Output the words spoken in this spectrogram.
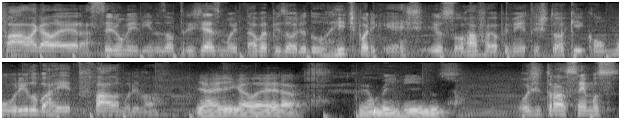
Fala galera, sejam bem-vindos ao 38 episódio do Hit Podcast. Eu sou Rafael Pimenta, estou aqui com Murilo Barreto. Fala Murilão. E aí galera, sejam bem-vindos. Hoje trouxemos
